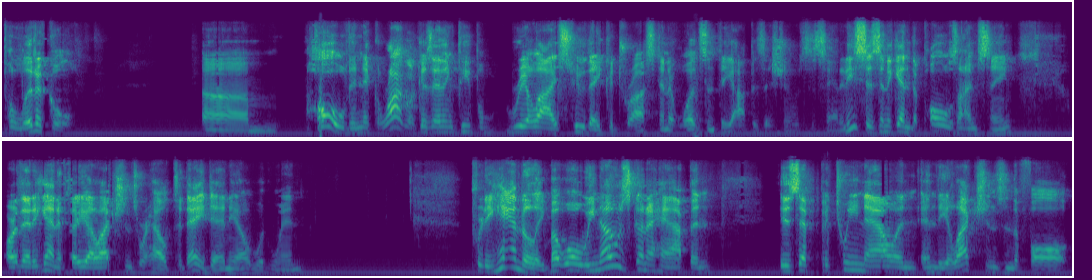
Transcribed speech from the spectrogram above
political um, hold in Nicaragua because I think people realized who they could trust, and it wasn't the opposition; it was the Sandinistas. And again, the polls I'm seeing are that again, if the elections were held today, Daniel would win pretty handily. But what we know is going to happen is that between now and, and the elections in the fall,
